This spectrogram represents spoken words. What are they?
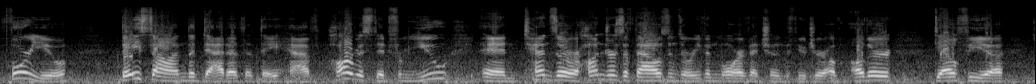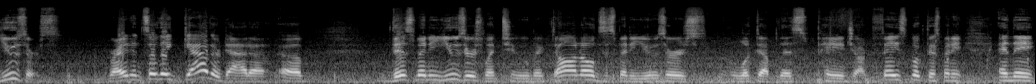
for you based on the data that they have harvested from you and tens or hundreds of thousands or even more eventually in the future of other Delphia users, right? And so they gather data. Uh, this many users went to McDonald's, this many users looked up this page on Facebook, this many, and they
